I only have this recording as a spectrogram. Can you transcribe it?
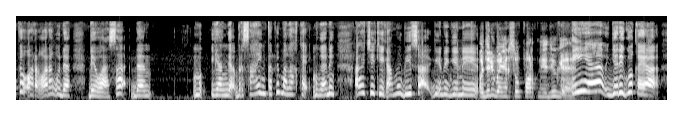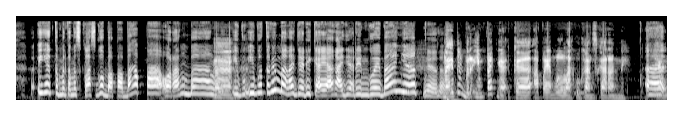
tuh orang-orang udah dewasa dan yang nggak bersaing tapi malah kayak menggandeng ayo Ciki kamu bisa gini-gini Oh jadi banyak supportnya juga? Iya, jadi gue kayak iya teman-teman sekelas gue bapak-bapak, orang bang, Nah. ibu-ibu, tapi malah jadi kayak ngajarin gue banyak gitu. Nah itu berimpact nggak ke apa yang lo lakukan sekarang nih? Eh, yang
